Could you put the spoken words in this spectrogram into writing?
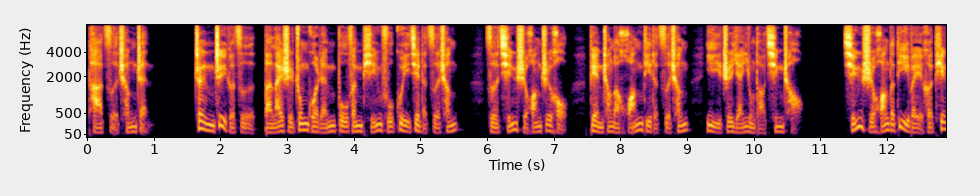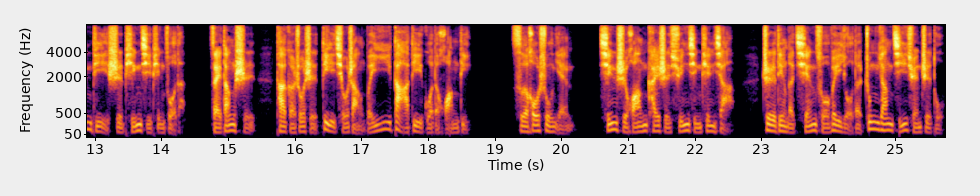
他自称朕。朕这个字本来是中国人不分贫富贵贱的自称，自秦始皇之后。变成了皇帝的自称，一直沿用到清朝。秦始皇的地位和天帝是平起平坐的，在当时，他可说是地球上唯一大帝国的皇帝。此后数年，秦始皇开始巡行天下，制定了前所未有的中央集权制度，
